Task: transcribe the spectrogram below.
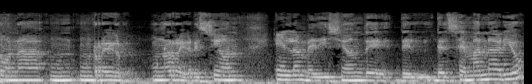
una, un, una regresión en la medición de, del, del semanario,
